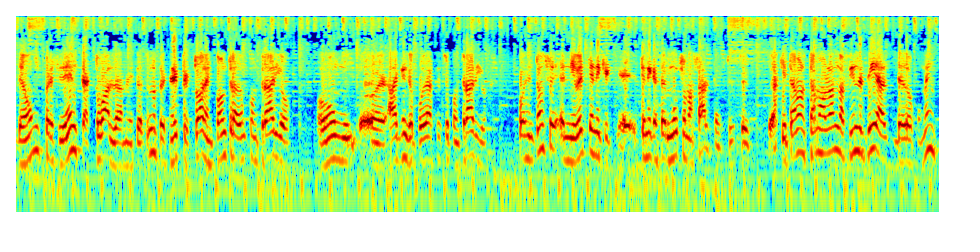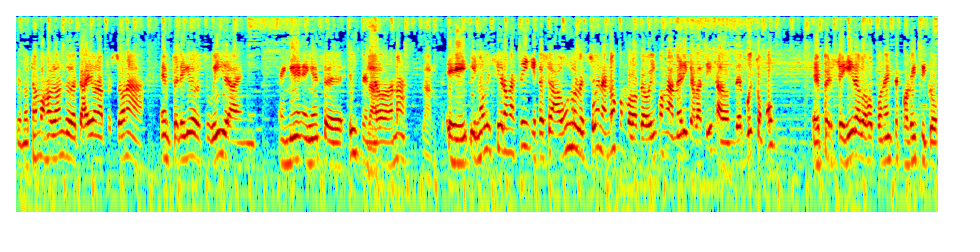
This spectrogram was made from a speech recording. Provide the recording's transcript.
de un presidente actual, de la administración de un presidente actual en contra de un contrario o un, alguien que pueda hacer su contrario, pues entonces el nivel tiene que eh, tiene que ser mucho más alto. Entonces, aquí estamos, estamos hablando a fin del día de documentos, no estamos hablando de que haya una persona en peligro de su vida en, en, ese sitio, nada más. y no lo hicieron así, entonces a uno le suena, ¿no? Como lo que oímos en América Latina, donde es muy común eh, perseguir a los oponentes políticos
